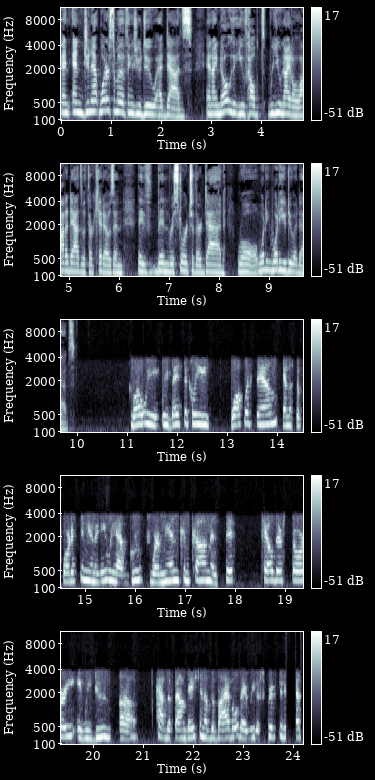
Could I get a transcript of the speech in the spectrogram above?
And and Jeanette, what are some of the things you do at Dads? And I know that you've helped reunite a lot of dads with their kiddos, and they've been restored to their dad role. What do you, what do you do at Dads? Well, we we basically walk with them in a supportive community. We have groups where men can come and sit, tell their story. We do uh, have the foundation of the Bible. They read a scripture together,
